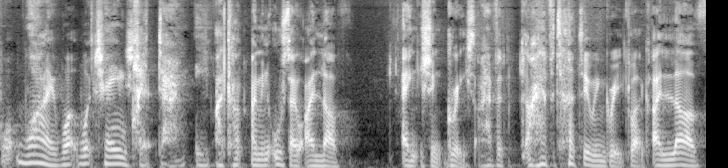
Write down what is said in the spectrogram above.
What, why? What, what changed I it? don't, I can't, I mean, also, I love ancient Greece. I have a, I have a tattoo in Greek. Like, I love,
